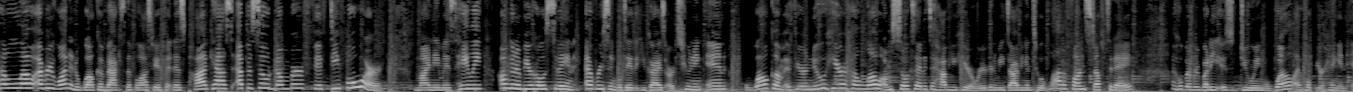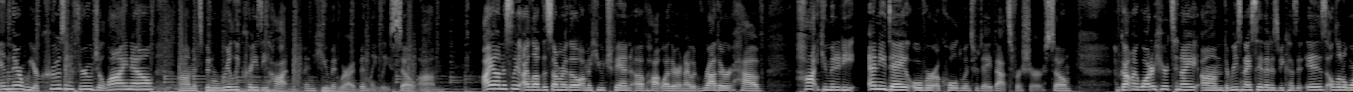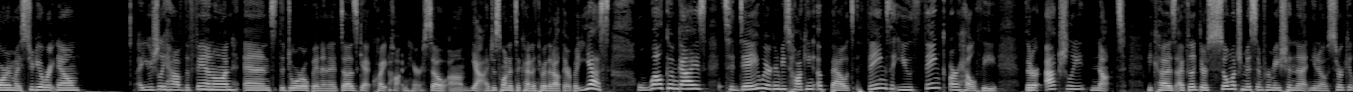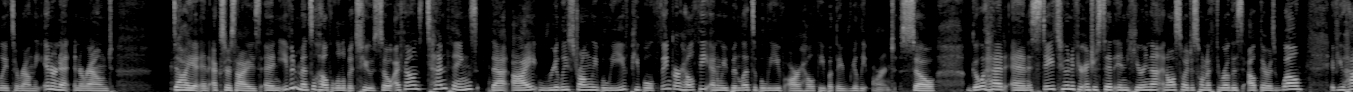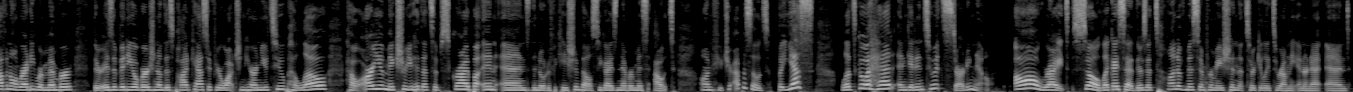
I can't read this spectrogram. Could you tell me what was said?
Hello, everyone, and welcome back to the Philosophy of Fitness podcast, episode number 54. My name is Haley. I'm going to be your host today and every single day that you guys are tuning in. Welcome. If you're new here, hello. I'm so excited to have you here. We're going to be diving into a lot of fun stuff today. I hope everybody is doing well. I hope you're hanging in there. We are cruising through July now. Um, it's been really crazy hot and humid where I've been lately. So, um, I honestly, I love the summer though. I'm a huge fan of hot weather and I would rather have hot humidity any day over a cold winter day, that's for sure. So I've got my water here tonight. Um, the reason I say that is because it is a little warm in my studio right now. I usually have the fan on and the door open, and it does get quite hot in here. So, um, yeah, I just wanted to kind of throw that out there. But yes, welcome, guys. Today we are going to be talking about things that you think are healthy that are actually not. Because I feel like there's so much misinformation that, you know, circulates around the internet and around diet and exercise and even mental health a little bit too. So I found 10 things that I really strongly believe people think are healthy and we've been led to believe are healthy, but they really aren't. So go ahead and stay tuned if you're interested in hearing that. And also, I just want to throw this out there as well. If you haven't already, remember there is a video version of this podcast. If you're watching here on YouTube, hello, how are you? Make sure you hit that subscribe button and the notification bell so you guys never miss out on future episodes. But yes, let's go ahead and get into it starting now. All right. So, like I said, there's a ton of misinformation that circulates around the internet, and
